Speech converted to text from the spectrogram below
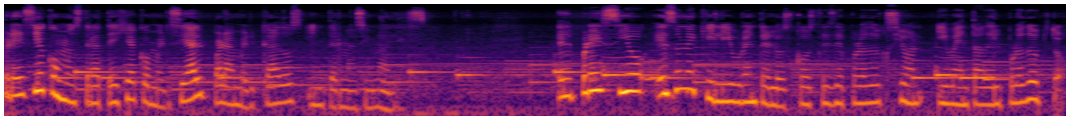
Precio como estrategia comercial para mercados internacionales. El precio es un equilibrio entre los costes de producción y venta del producto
